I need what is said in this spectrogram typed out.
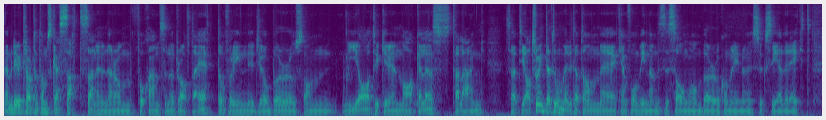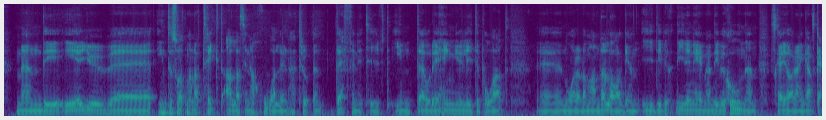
Nej, men det är klart att de ska satsa nu när de får chansen att drafta ett. De får in Joe Burrow som jag tycker är en makalös talang. Så att jag tror inte att det är omöjligt att de eh, kan få en vinnande säsong om Burrow kommer in och är en succé direkt. Men det är ju eh, inte så att man har täckt alla sina hål i den här truppen. Definitivt inte. Och det hänger ju lite på att eh, några av de andra lagen i, i, den egna divisionen ska göra en ganska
